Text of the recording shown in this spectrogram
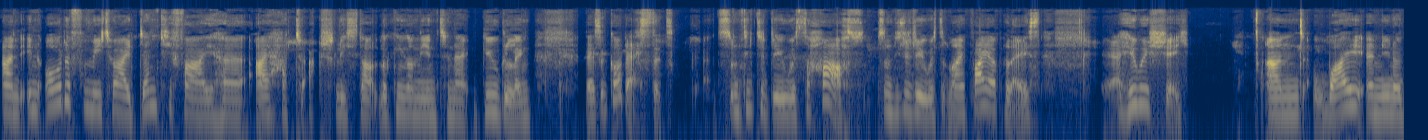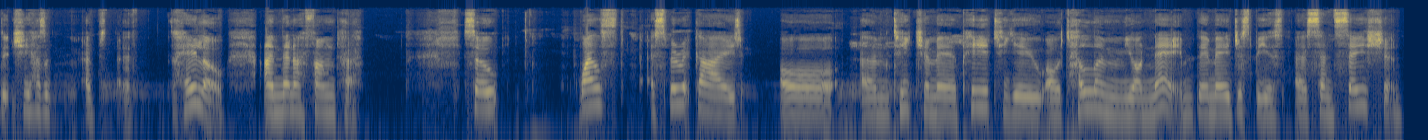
And in order for me to identify her, I had to actually start looking on the internet, Googling. There's a goddess that's something to do with the hearth, something to do with my fireplace. Uh, who is she? And why? And you know, that she has a, a, a halo. And then I found her. So, whilst a spirit guide or um, teacher may appear to you or tell them your name, there may just be a, a, sensation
